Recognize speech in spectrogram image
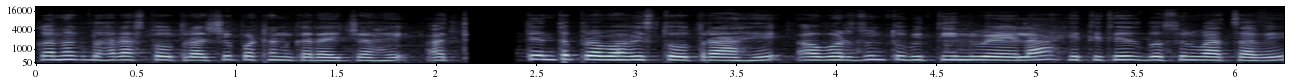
कनकधारा स्तोत्राचे पठण करायचे आहे. अत्यंत प्रभावी स्तोत्र आहे. आवर्जून तुम्ही तीन वेळेला हे तिथेच बसून वाचावे.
